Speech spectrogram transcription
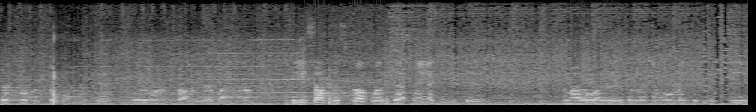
third book is playing okay. Everyone is probably there by now. Did you self-destruct with that thing? I think you did. No matter what it is, the mission will make it succeed.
